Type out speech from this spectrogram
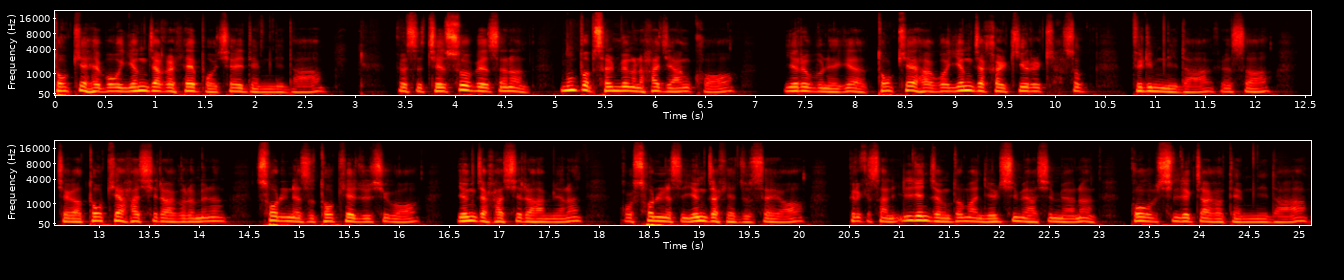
독해해보고 영작을 해보셔야 됩니다. 그래서 제 수업에서는 문법 설명을 하지 않고 여러분에게 독해하고 영작할 기회를 계속 드립니다. 그래서 제가 독해하시라 그러면은 소리내서 독해해 주시고 영작하시라 하면은 꼭 소리내서 영작해 주세요. 그렇게 해서 한 1년 정도만 열심히 하시면은 고급 실력자가 됩니다.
